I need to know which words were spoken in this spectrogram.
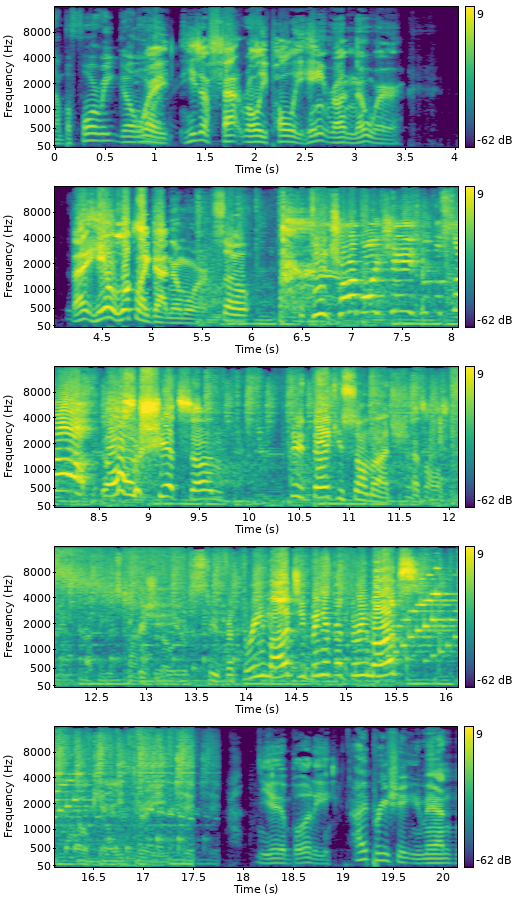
Now, before we go Wait, he's a fat roly poly. He ain't running nowhere. That he don't look like that no more. so, dude, Charboy Cheese with the sub! Oh shit, son. Dude, thank you so much. That's awesome. I appreciate you. Dude, for three months? You've been here for three months? Yeah, buddy. I appreciate you, man.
